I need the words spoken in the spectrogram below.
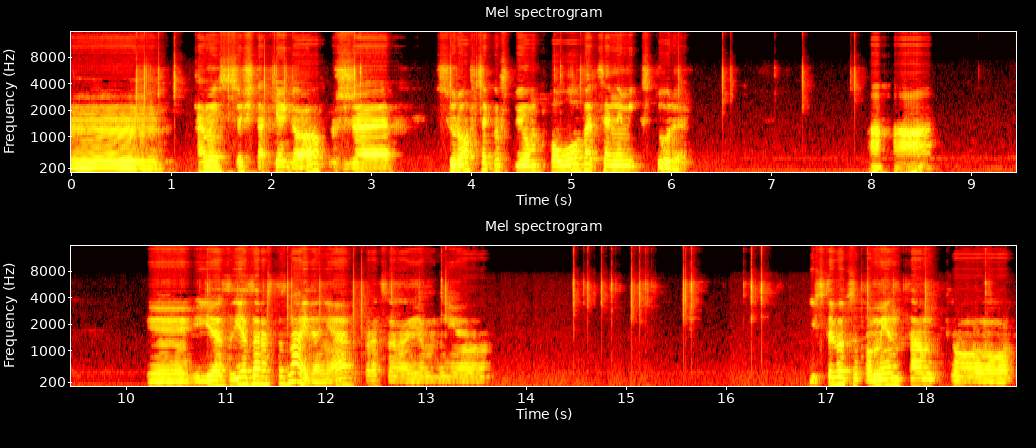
Mm, tam jest coś takiego, że surowce kosztują połowę ceny mikstury. Aha, I ja, ja zaraz to znajdę, nie? Praca ja mnie... I z tego co pamiętam, to...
